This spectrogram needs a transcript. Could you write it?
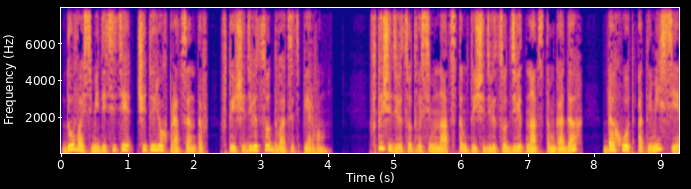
до 84% в 1921. В 1918-1919 годах доход от эмиссии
